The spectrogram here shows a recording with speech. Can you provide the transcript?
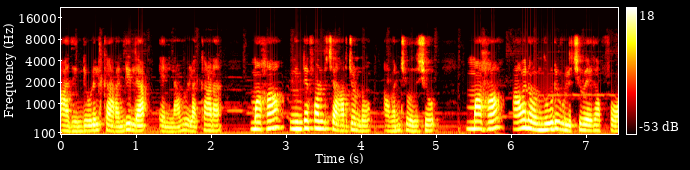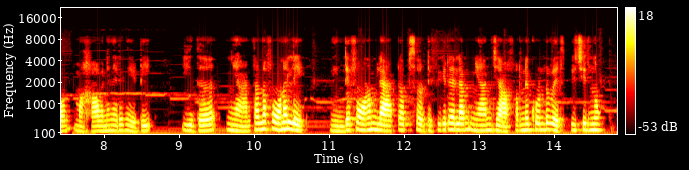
അതിന്റെ ഉള്ളിൽ കറണ്ട് ഇല്ല എല്ലാം വിളക്കാണ്. മഹാ നിന്റെ ഫോണിൽ ചാർജ് ഉണ്ടോ? അവൻ ചോദിച്ചു. മഹാ അവൻ ഒന്നുകൂടി വിളിച്ചു വേഗം ഫോൺ മഹാവനെ നേരെ നീട്ടി. ഇത് ഞാൻ തന്ന ഫോണല്ലേ നിന്റെ ഫോണും ലാപ്ടോപ്പ് സർട്ടിഫിക്കറ്റ് എല്ലാം ഞാൻ ജാഫറിനെ കൊണ്ട് വരുത്തിച്ചിരുന്നു.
